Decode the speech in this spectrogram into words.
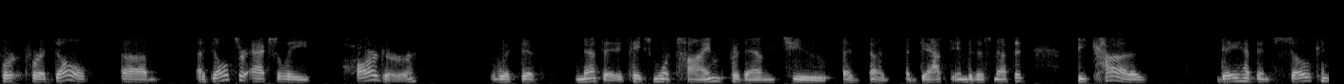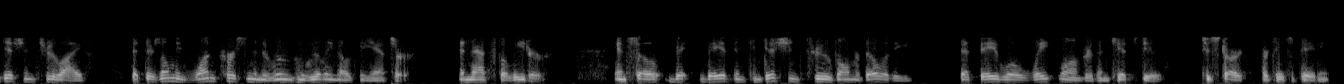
for for adults, um, adults are actually harder with this method. It takes more time for them to uh, uh, adapt into this method because they have been so conditioned through life that there's only one person in the room who really knows the answer, and that's the leader. And so they, they have been conditioned through vulnerability that they will wait longer than kids do to start participating.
